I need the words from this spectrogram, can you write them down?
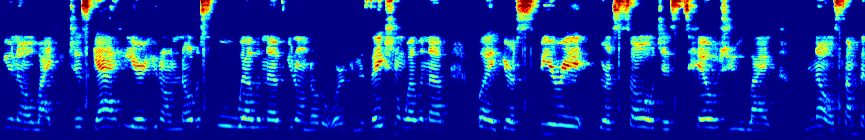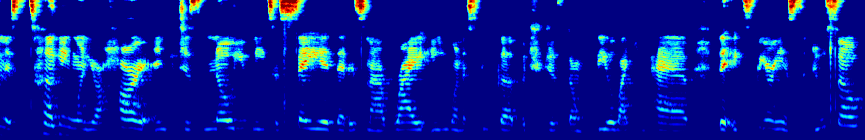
you know, like you just got here, you don't know the school well enough, you don't know the organization well enough, but your spirit, your soul just tells you, like, no, something is tugging on your heart, and you just know you need to say it that it's not right, and you want to speak up, but you just don't feel like you have the experience to do so.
